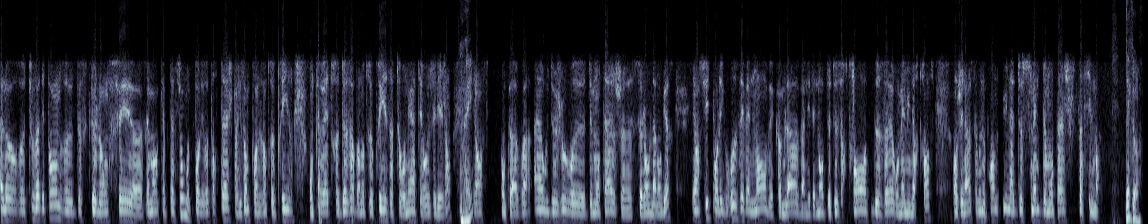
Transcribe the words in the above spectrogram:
Alors, tout va dépendre de ce que l'on fait vraiment en captation. Donc, pour les reportages, par exemple, pour les entreprises, on peut être deux heures dans l'entreprise à tourner, interroger les gens. Oui. Et ensuite, on peut avoir un ou deux jours de montage selon la longueur. Et ensuite, pour les gros événements, ben, comme là, un événement de 2h30, 2h ou même 1h30, en général, ça va nous prendre une à deux semaines de montage facilement. D'accord,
